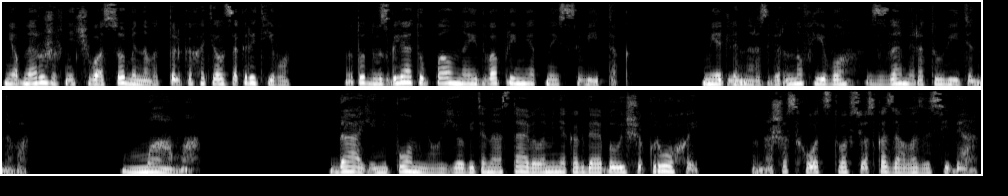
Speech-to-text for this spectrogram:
Не обнаружив ничего особенного, только хотел закрыть его, но тут взгляд упал на едва приметный свиток. Медленно развернув его, замер от увиденного. Мама. Да, я не помнил ее, ведь она оставила меня, когда я был еще крохой, но наше сходство все сказало за себя.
